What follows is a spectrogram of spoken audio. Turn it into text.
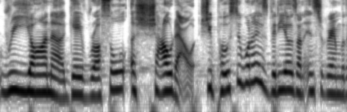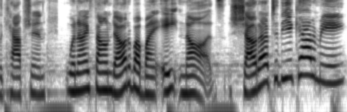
Rihanna gave Russell a shout out. She posted one of his videos on Instagram with a caption caption, When I found out about my eight nods, shout out to the Academy,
